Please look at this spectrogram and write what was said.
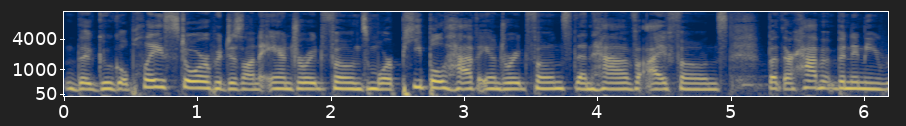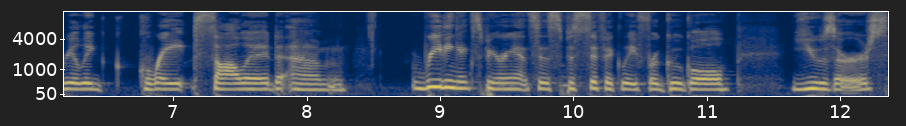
the Google Play Store, which is on Android phones. More people have Android phones than have iPhones, but there haven't been any really great, solid um, reading experiences specifically for Google users.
